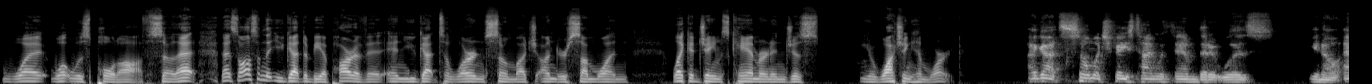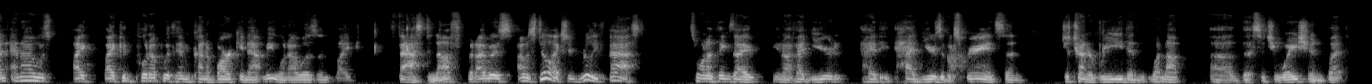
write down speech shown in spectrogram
what what was pulled off. So that that's awesome that you got to be a part of it and you got to learn so much under someone like a James Cameron and just you know watching him work. I got so much FaceTime with him that it was you know and and I was I I could put up with him kind of barking at me when I wasn't like fast enough, but I was I was still actually really fast. It's one of the things I you know I've had year had had years of experience and just trying to read and whatnot uh, the situation. But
